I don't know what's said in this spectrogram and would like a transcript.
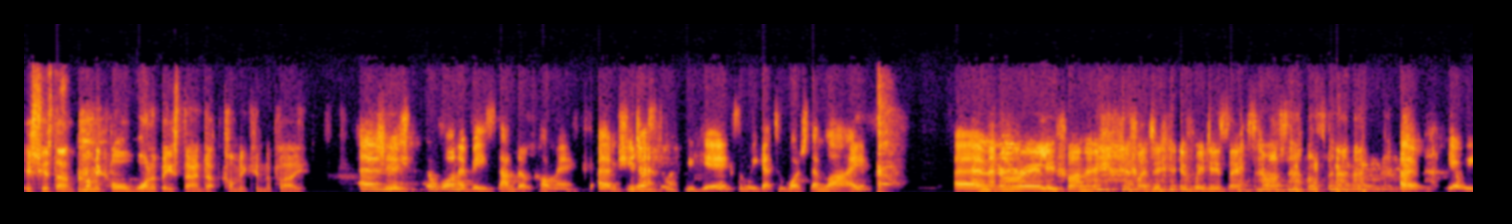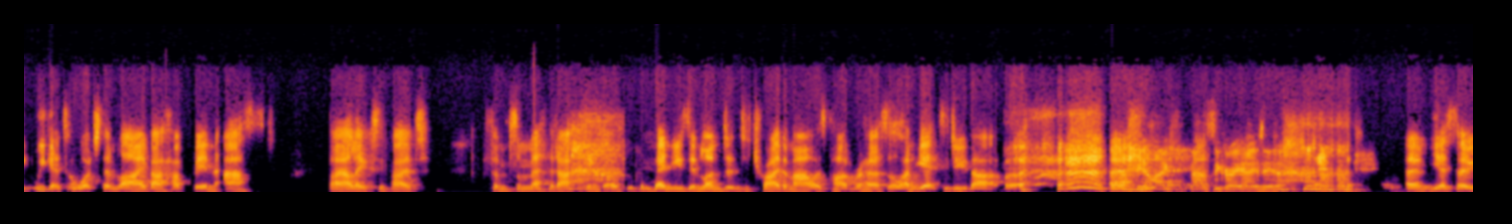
Is she a stand-up comic or wannabe stand-up comic in the play? Um, She- she's a wannabe stand-up comic. Um, she Yeah. does do a few gigs, and we get to watch them live. and Um, they're really funny if I do if we do say so ourselves. um, yeah, we, we get to watch them live. I have been asked by Alex if I'd, from some method acting, go to some venues in London to try them out as part of rehearsal. I'm yet to do that, but I feel like that's a great idea. um, yeah, so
